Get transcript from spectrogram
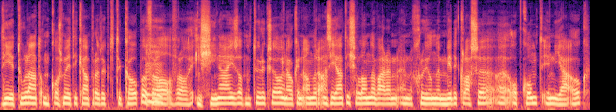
die je toelaat om cosmetica producten te kopen. Mhm. vooral, vooral in China is dat natuurlijk zo. En ook in andere Aziatische landen waar een, een groeiende middenklasse uh, opkomt. India ook.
